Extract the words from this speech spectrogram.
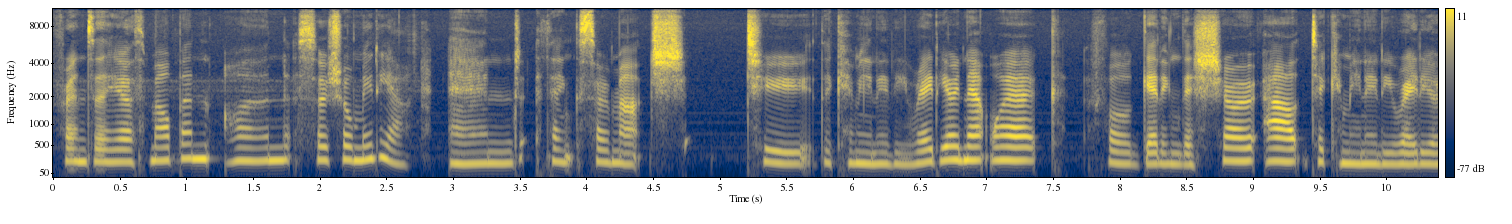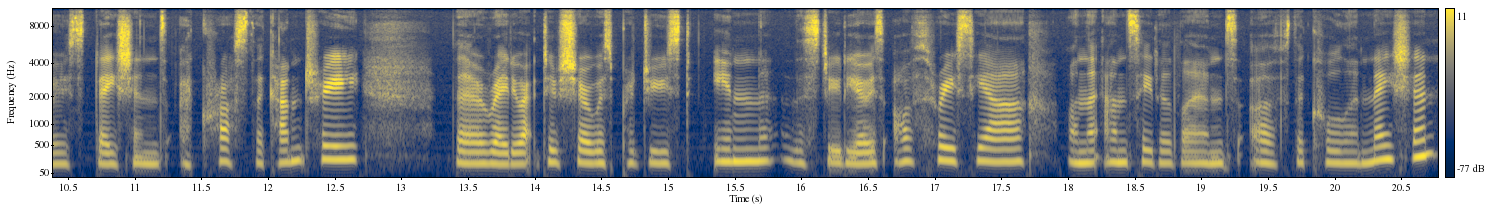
Friends of the Earth Melbourne on social media. And thanks so much to the Community Radio Network for getting this show out to community radio stations across the country. The Radioactive Show was produced in the studios of 3CR on the unceded lands of the Kulin Nation.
